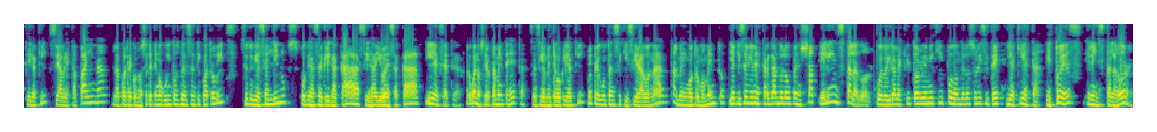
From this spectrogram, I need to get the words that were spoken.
Clic aquí, se abre esta página, la cual reconoce que tengo Windows de 64 bits. Si tuvieses Linux, podrías hacer clic acá, si es iOS acá, y etcétera. Pero bueno, ciertamente es esta. Sencillamente hago clic aquí, me preguntan si quisiera donar, tal vez en otro momento. Y aquí se viene descargando el OpenShot, el instalador. Puedo ir al escritorio de mi equipo donde lo solicité y aquí está. Esto es el instalador.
